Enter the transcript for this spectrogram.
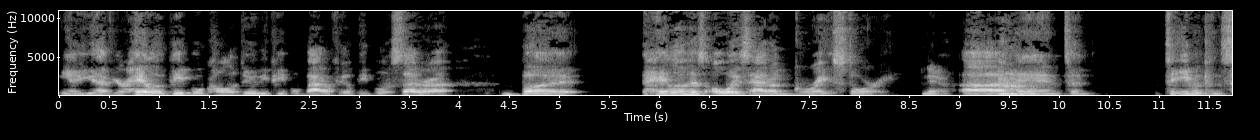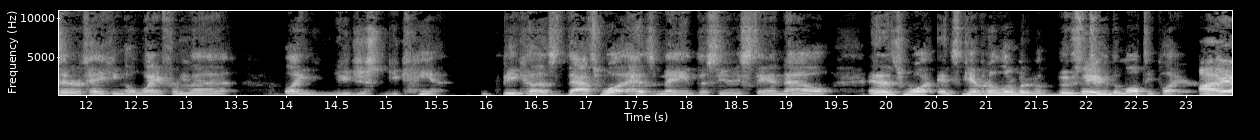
you know you have your Halo people, Call of Duty people, Battlefield people, etc. But Halo has always had a great story. Yeah. Uh, and to to even consider taking away from that, like you just you can't because that's what has made the series stand out and it's what it's given a little bit of a boost See, to the multiplayer. I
